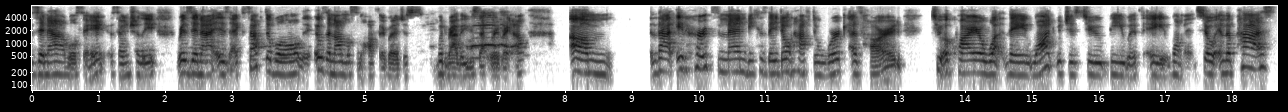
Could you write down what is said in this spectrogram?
zina, we'll say, essentially, where zina is acceptable. It was a non-Muslim author, but I just would rather use that word right now. Um, that it hurts men because they don't have to work as hard to acquire what they want, which is to be with a woman. So in the past,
